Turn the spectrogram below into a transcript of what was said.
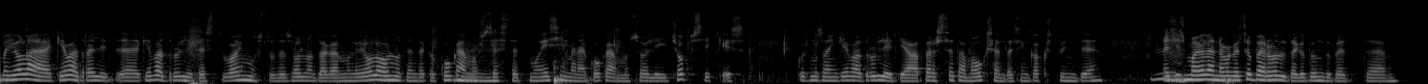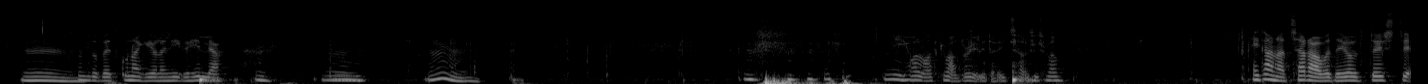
ma ei ole kevadrallid, kevadrullidest vaimustuses olnud väga, mul ei ole olnud nendega kogemust Mm. mm., sest et mu esimene kogemus oli Chopstickis, kus ma sain kevadrullid ja pärast seda ma oksendasin kaks tundi mm.. ja siis ma ei ole enam väga sõber olnud, aga tundub, et äh, mm. tundub, et kunagi ei ole liiga hilja. Mm. Mm. nii halvad kevadrullid olid seal siis või? ega nad säravad ei olnud tõesti.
